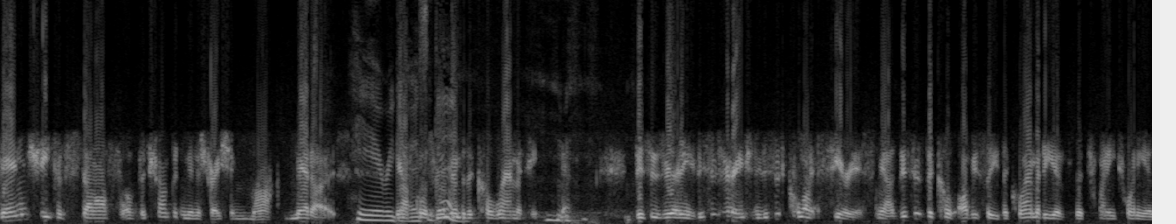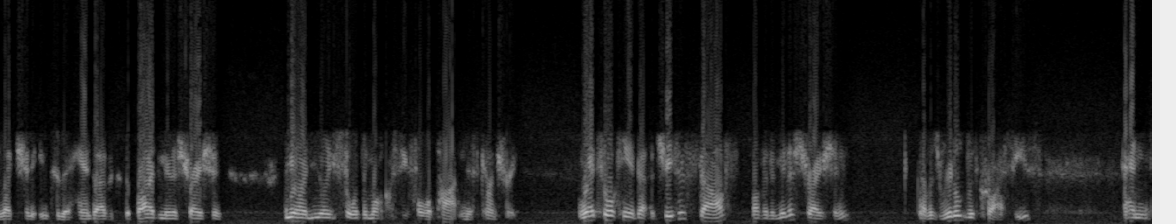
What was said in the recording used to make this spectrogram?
then Chief of Staff of the Trump administration, Mark Meadows. Here he Now, of course, again. remember the calamity. Yeah. This is very, this is very interesting. This is quite serious. Now, this is the obviously the calamity of the 2020 election into the handover to the Biden administration. You know, nearly saw democracy fall apart in this country. We're talking about the chief of staff of an administration that was riddled with crises, and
